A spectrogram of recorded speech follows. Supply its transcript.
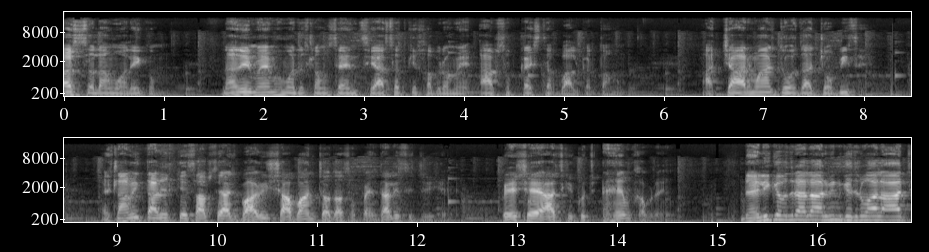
असलकुम नादिर मैं मोहम्मद असलम हुसैन, सियासत की खबरों में आप सबका इस्तकबाल करता हूँ। आज चार मार्च 2024 है। इस्लामिक तारीख के हिसाब से आज बाईस शाबान 1445 हिजरी है। पेश है आज की कुछ अहम खबरें। दिल्ली के वजी अरविंद केजरीवाल आज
